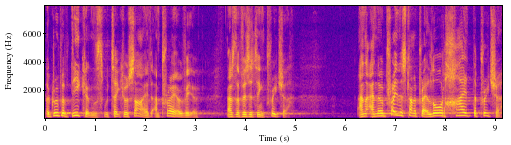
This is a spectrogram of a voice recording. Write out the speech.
a group of deacons would take you aside and pray over you as the visiting preacher. And, and they would pray this kind of prayer Lord, hide the preacher.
